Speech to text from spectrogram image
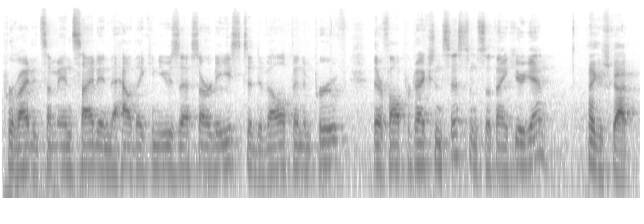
provided some insight into how they can use SRDs to develop and improve their fall protection system. So thank you again. Thank you, Scott.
